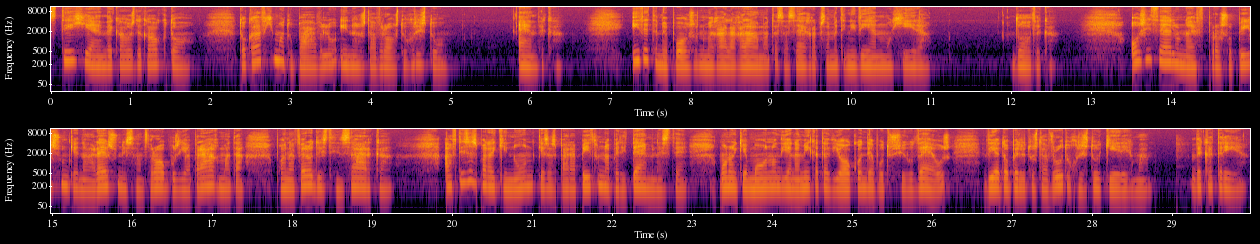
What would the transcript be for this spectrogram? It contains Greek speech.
Στίχη 11-18 Το καύχημα του Παύλου είναι ο Σταυρός του Χριστού. 11. Είδετε με πόσον μεγάλα γράμματα σας έγραψα με την ιδίαν μου χείρα. 12. Όσοι θέλουν να ευπροσωπήσουν και να αρέσουν εις ανθρώπους για πράγματα που αναφέρονται στην σάρκα, αυτοί σας παρακινούν και σας παραπείθουν να περιτέμνεστε μόνο και μόνο για να μην καταδιώκονται από τους Ιουδαίους δια το περί του Σταυρού του Χριστού κήρυγμα. 13.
